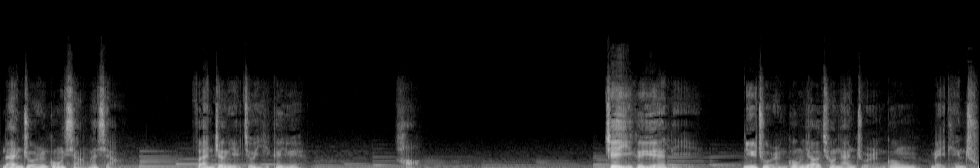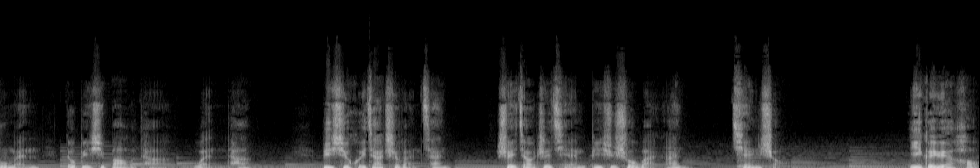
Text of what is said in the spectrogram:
男主人公想了想，反正也就一个月，好。这一个月里，女主人公要求男主人公每天出门都必须抱她、吻她，必须回家吃晚餐，睡觉之前必须说晚安、牵手。一个月后，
